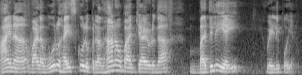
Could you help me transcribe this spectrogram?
ఆయన వాళ్ళ ఊరు హై స్కూలు ప్రధానోపాధ్యాయుడుగా బదిలీ అయి వెళ్ళిపోయాను.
